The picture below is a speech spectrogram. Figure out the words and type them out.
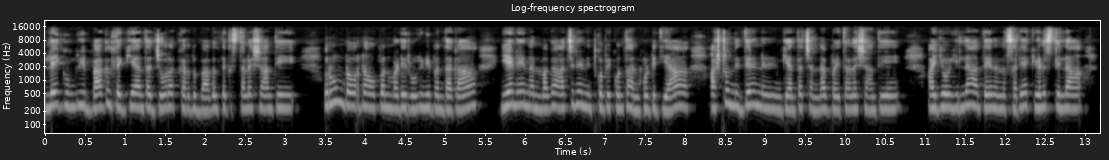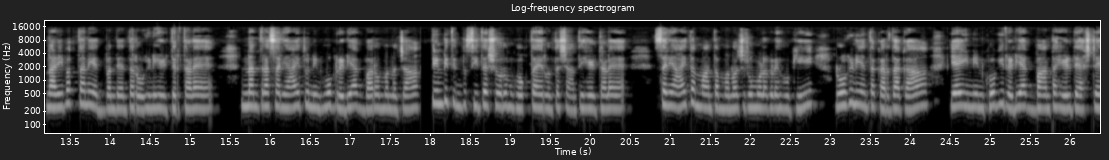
ಲೇ ಗುಂಗ್ರಿ, ಬಾಗಿಲು ತೆಗಿಯ ಅಂತ ಜೋರಾಗಿ ಕರೆದು ಬಾಗಿಲು ತೆಗೆಸ್ತಾಳೆ ಶಾಂತಿ. ರೂಮ್ ಡೋರ್ನ ಓಪನ್ ಮಾಡಿ ರೋಹಿಣಿ ಬಂದಾಗ, ಏನೇ ನನ್ನ ಮಗ ಆಚೆನೇ ನಿಂತ್ಕೋಬೇಕು ಅಂತ ಅನ್ಕೊಂಡಿದ್ಯಾ? ಅಷ್ಟೊಂದು ಇದ್ದೇನೆ ನಿನಗೆ ಅಂತ ಚೆನ್ನಾಗಿ ಬೈತಾಳೆ ಶಾಂತಿ. ಅಯ್ಯೋ, ಇಲ್ಲ ಅದೇ ನನಗೆ ಸರಿಯಾಗಿ ಕೇಳಿಸ್ತಿಲ್ಲ. ನಾನು ಇವಾಗ ತಾನೇ ಎದ್ದು ಬಂದೆ ಅಂತ ರೋಹಿಣಿ ಹೇಳ್ತಿರ್ತಾಳೆ. ನಂತರ ಸರಿ ಆಯ್ತು, ನೀನು ಹೋಗಿ ರೆಡಿಯಾಗಿ ಬಾರೋ ಮನೋಜ ತಿಂಡಿ ತಿಂದು ಸೀದಾ ಶೋರೂಮ್ಗೆ ಹೋಗ್ತಾ ಇರು ಅಂತ ಶಾಂತಿ ಹೇಳ್ತಾಳೆ. ಸರಿ, ಆಯ್ತಮ್ಮ ಅಂತ ಮನೋಜ್ ರೂಮ್ ಒಳಗಡೆ ಹೋಗಿ ರೋಹಿಣಿ ಅಂತ ಕರೆದಾಗ, ಏ ನಿನ್ಗೆ ಹೋಗಿ ರೆಡಿಯಾಗಿ ಬಾ ಅಂತ ಹೇಳಿದೆ ಅಷ್ಟೇ.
